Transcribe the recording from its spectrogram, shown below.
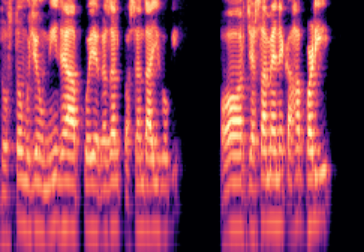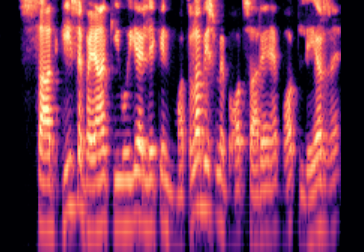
दोस्तों, मुझे उम्मीद है आपको ये गज़ल पसंद आई होगी। और जैसा मैंने कहा, बड़ी सादगी से बयां की हुई है, लेकिन मतलब इसमें बहुत सारे हैं, बहुत लेयर्स हैं।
